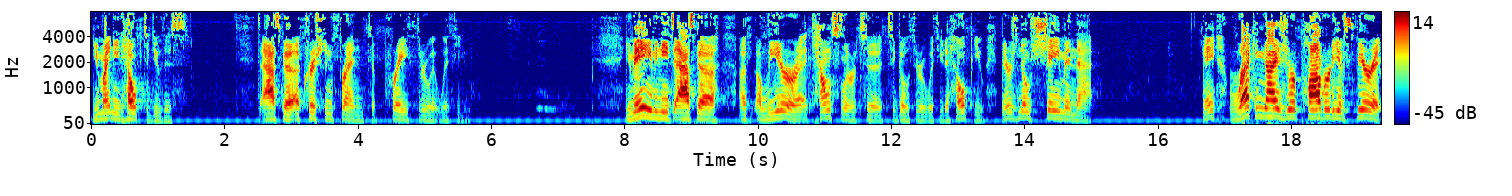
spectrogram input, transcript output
You might need help to do this. To ask a, a Christian friend to pray through it with you. You may even need to ask a, a, a leader or a counselor to, to go through with you, to help you. There's no shame in that. Okay? Recognize your poverty of spirit.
